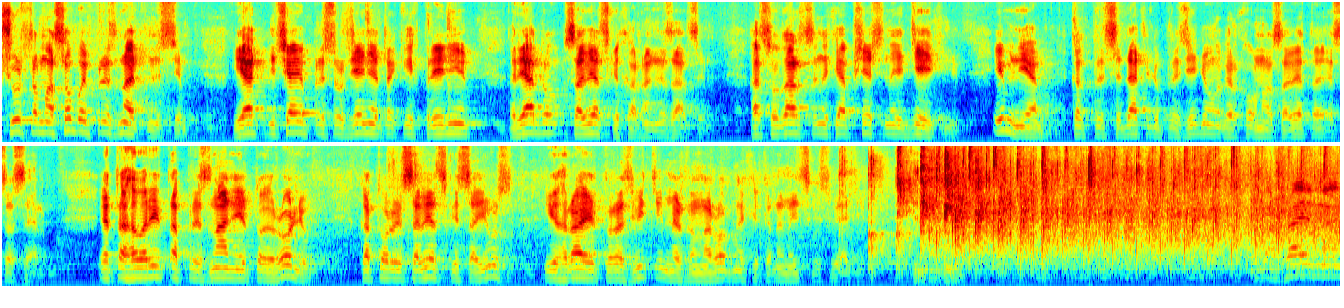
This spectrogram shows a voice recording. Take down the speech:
С чувством особой признательности я отмечаю присуждение таких премий ряду советских организаций, государственных и общественных деятелей, и мне, как председателю Президиума Верховного Совета СССР. Это говорит о признании той роли, которую Советский Союз играет в развитии международных экономических связей. Уважаемые,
